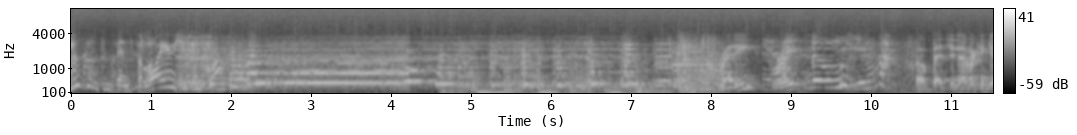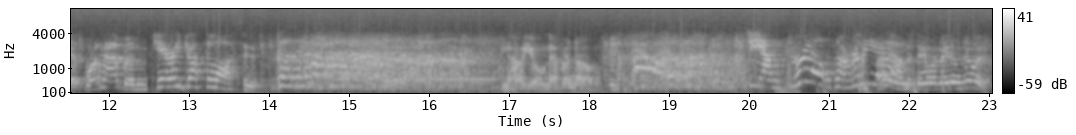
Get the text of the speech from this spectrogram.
you can convince the lawyers. You can Ready? Great news. Yeah. I'll bet you never can guess what happened. Jerry dropped the lawsuit. Now you'll never know. Gee, I'm thrilled. I really am. I don't understand what made him do it.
